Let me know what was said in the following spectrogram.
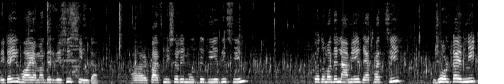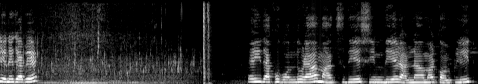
এটাই হয় আমাদের বেশি সিমটা। আর পাঁচ মিশালির মধ্যে দিয়ে দিই সিম। তো তোমাদের নামিয়ে দেখাচ্ছি। ঝোলটা এমনি টেনে যাবে। এই দেখো বন্ধুরা, মাছ দিয়ে শিম দিয়ে রান্না আমার কমপ্লিট।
